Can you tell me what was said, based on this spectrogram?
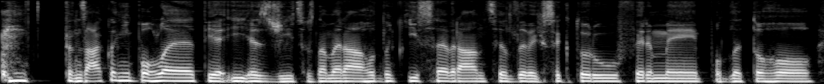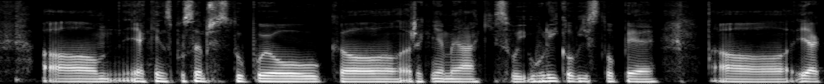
ten základní pohled je ESG, co znamená hodnotí se v rámci jednotlivých sektorů firmy podle toho, um, jakým způsobem přistupují k, řekněme, nějaký svůj uhlíkový stopě, uh, jak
